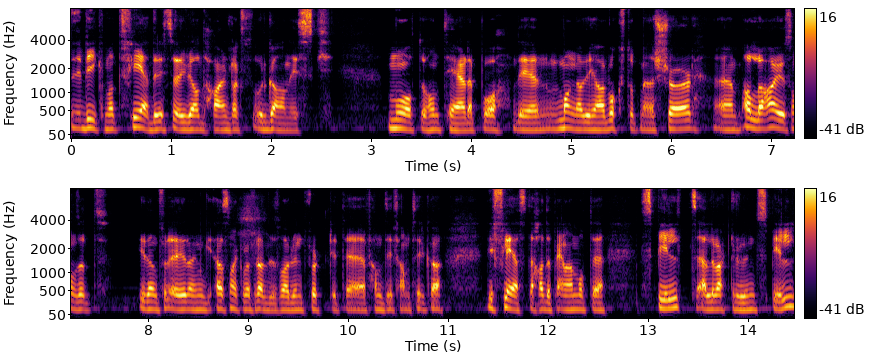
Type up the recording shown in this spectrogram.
det virker som at fedre i større grad har en slags organisk måte å håndtere det på. Det, mange av de har vokst opp med det sjøl. Um, alle har jo sånn sett i den, i den, jeg snakker med foreldre som var rundt 40 til 55 ca. De fleste hadde på en eller annen måte spilt eller vært rundt spill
